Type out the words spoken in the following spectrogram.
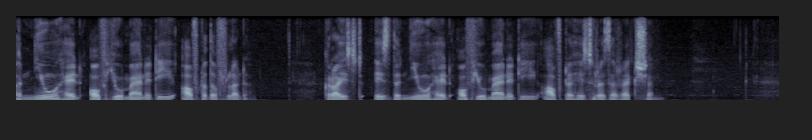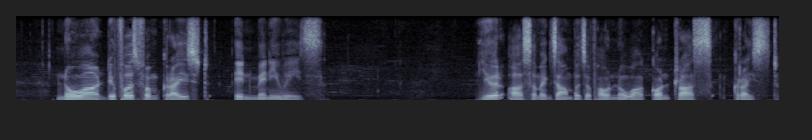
a new head of humanity after the flood. Christ is the new head of humanity after his resurrection. Noah differs from Christ in many ways. Here are some examples of how Noah contrasts Christ.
